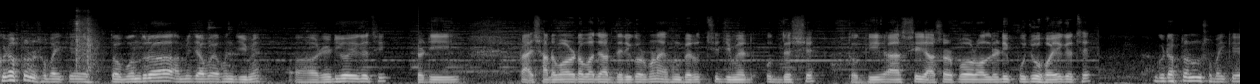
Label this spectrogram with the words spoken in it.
গুড আফটারনুন সবাইকে। তো বন্ধুরা, আমি যাব এখন জিমে রেডি হয়ে গেছি। রেডি প্রায় সাড়ে বারোটা বাজে, আর দেরি করব না, এখন বেরোচ্ছি জিমের উদ্দেশ্যে। তো গিয়ে আসছি, আসার পর অলরেডি পুজো হয়ে গেছে। গুড আফটারনুন সবাইকে।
